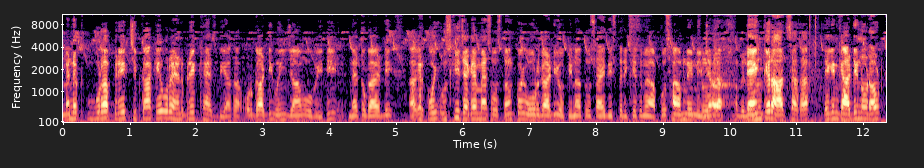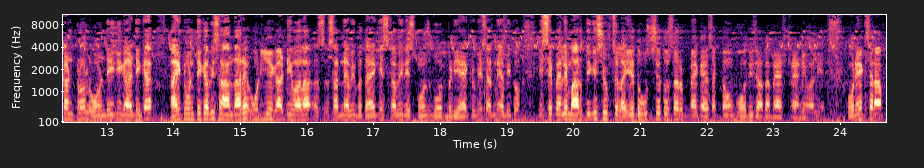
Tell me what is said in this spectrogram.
मैंने पूरा ब्रेक चिपका के और हैंड ब्रेक खींच दिया था और गाड़ी वहीं जाम हो गई थी। नहीं तो गाड़ी अगर कोई उसकी जगह मैं सोचता हूँ कोई और गाड़ी होती ना तो शायद इस तरीके से मैं आपको सामने नहीं मिलता। हाँ, बिल्कुल। बैंकर हादसा था लेकिन गाड़ी नो डाउट कंट्रोल होंडे की गाड़ी का आई ट्वेंटी का भी शानदार है और ये गाड़ी वाला सर ने अभी बताया कि इसका भी रिस्पॉन्स बहुत बढ़िया है क्योंकि सर ने अभी तो इससे पहले मारुति की स्विफ्ट चलाई है तो उससे तो सर मैं कह सकता हूँ बहुत ही ज़्यादा बेस्ट रहने वाली है। और एक सर आप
